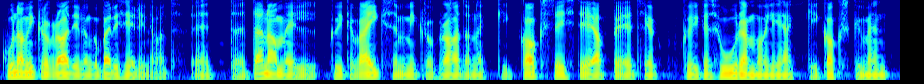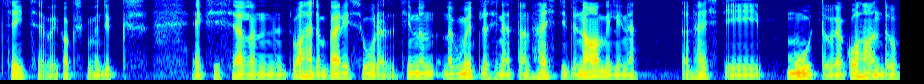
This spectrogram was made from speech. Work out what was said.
kuna mikrokraadid on ka päris erinevad, et äh, täna meil kõige väiksem mikrokraad on äkki kaksteist EAP-d ja kõige suurem oli äkki kakskümmend seitse või kakskümmend üks. ehk siis seal on, need vahed on päris suured, et siin on, nagu ma ütlesin, et ta on hästi dünaamiline, ta on hästi muutuv ja kohanduv,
